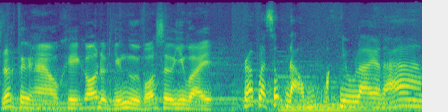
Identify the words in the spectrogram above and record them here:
Rất tự hào khi có được những người võ sư như vậy rất là xúc động mặc dù là đã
